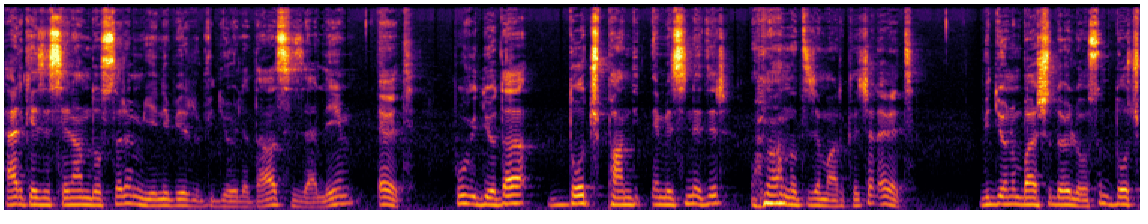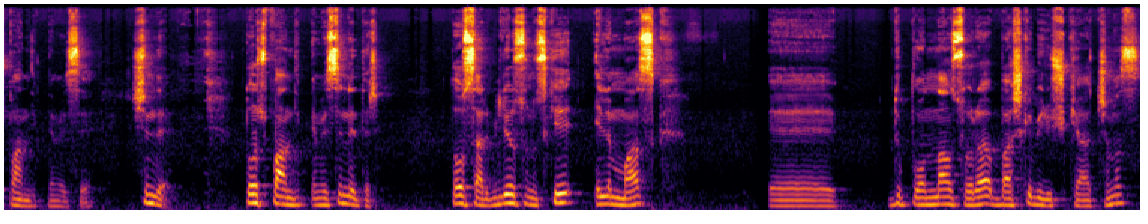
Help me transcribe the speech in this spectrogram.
Herkese selam dostlarım. Yeni bir videoyla daha sizlerleyim. Evet, bu videoda Doge pandiklemesi nedir? Onu anlatacağım arkadaşlar. Evet, videonun başlığı da öyle olsun. Doge pandiklemesi. Şimdi, Doge pandiklemesi nedir? Dostlar biliyorsunuz ki Elon Musk, e, Duplo'ndan sonra başka bir üçkağıtçımız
